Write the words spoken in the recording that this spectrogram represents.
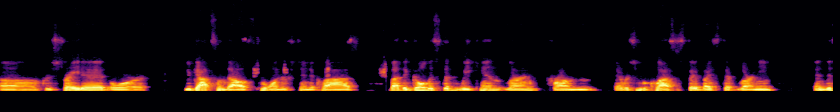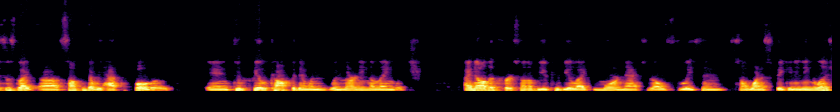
uh, frustrated or you got some doubts to understand the class. But the goal is that we can learn from every single class, step-by-step learning. And this is like uh, something that we have to follow and to feel confident when, when learning a language. I know that for some of you could be like more natural to listen someone speaking in English,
